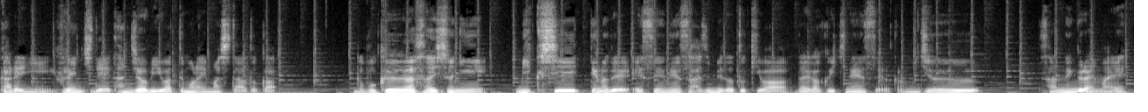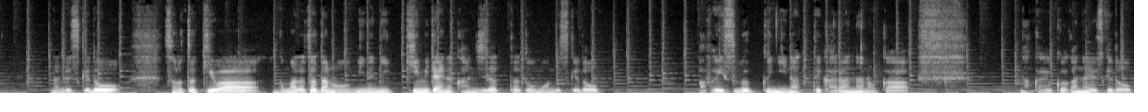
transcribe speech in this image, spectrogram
彼にフレンチで誕生日祝ってもらいましたとか。僕が最初に mixi っていうので SNS 始めた時は大学1年生だからもう13年ぐらい前なんですけどその時はなんかまだただのみんな日記みたいな感じだったと思うんですけどあ Facebook になってからなのかなんかよくわかんないですけど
